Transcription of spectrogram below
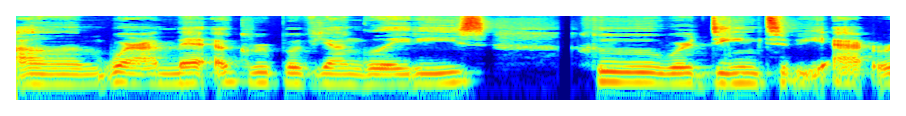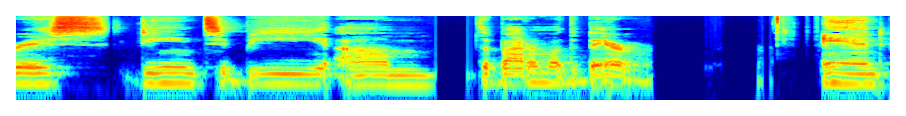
um, where I met a group of young ladies who were deemed to be at risk, deemed to be um, the bottom of the barrel. And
